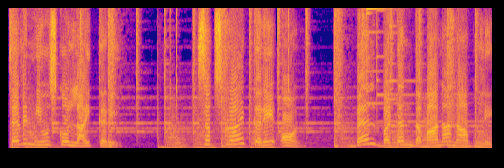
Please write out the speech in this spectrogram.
सेवन न्यूज को लाइक करे सब्सक्राइब करे ऑन बेल बटन दबाना ना भूले।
